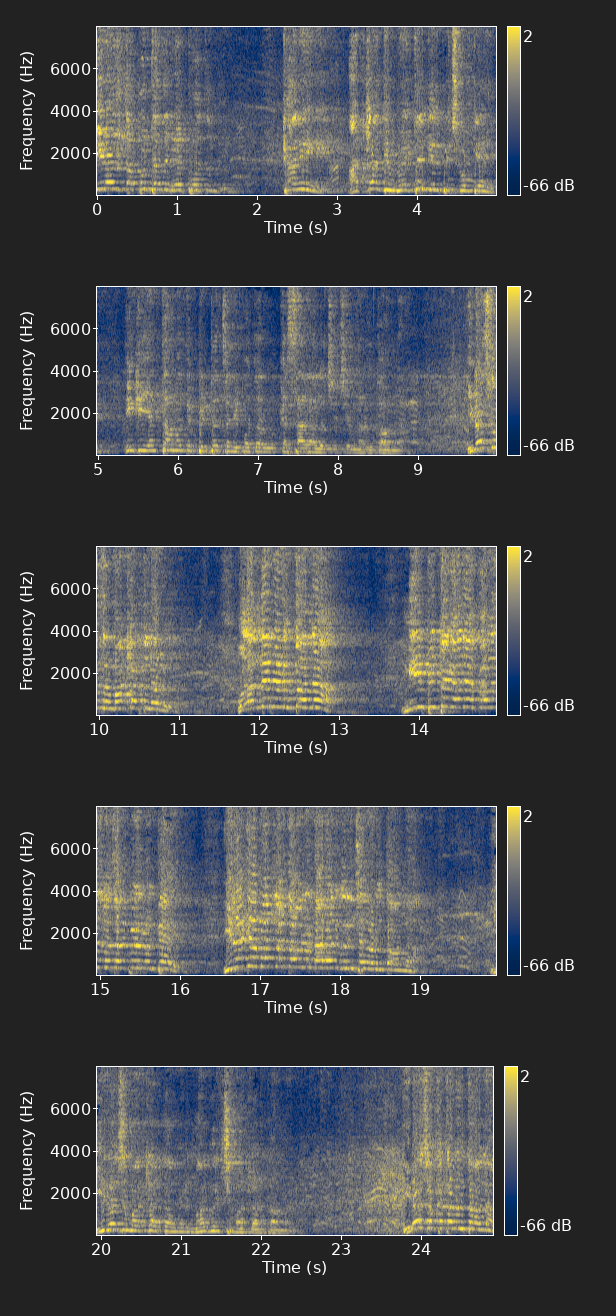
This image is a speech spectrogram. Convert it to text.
ఈ రోజు డబ్బు ఉంటుంది రేపు పోతుంది. కానీ అట్లాంటి వ్యక్తిని గెలిపించుకుంటే ఇంక ఎంతమంది బిడ్డలు చనిపోతారు? ఒక్కసారి ఆలోచించమని అడుగుతా ఉన్నా. ఈరోజు కొందరు మాట్లాడుతున్నారు. వాళ్ళందరినీ అడుగుతా ఉన్నా. మీ బిడ్డ కానీ కాలేజీలో చనిపోయి ఉంటే ఇలాగే మాట్లాడుతా ఉన్నాడు నారాయణ గురించి అని అడుగుతా ఉన్నా గురించి మాట్లాడుతూ మాట్లాడుతా ఉన్నాడు మా గురించి మాట్లాడుతా ఉన్నాడు. ఈ రోజు ఒకటి అడుగుతా ఉన్నా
